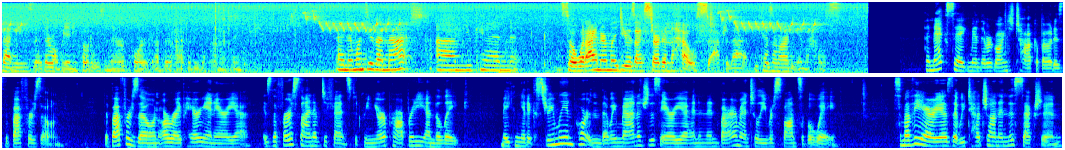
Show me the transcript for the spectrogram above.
that means that there won't be any photos in their report of their property, that kind of thing. And then once you've done that, um, you can, so what I normally do is I start in the house after that because I'm already in the house. The next segment that we're going to talk about is the buffer zone. The buffer zone, or riparian area, is the first line of defense between your property and the lake, making it extremely important that we manage this area in an environmentally responsible way. Some of the areas that we touch on in this section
